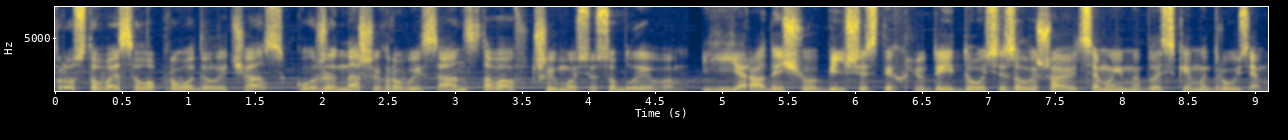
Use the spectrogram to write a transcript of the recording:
просто весело проводили час, кожен наш ігровий сеанс ставав чимось особливим. І я радий, що більшість тих людей досі залишаються моїми близькими друзями.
